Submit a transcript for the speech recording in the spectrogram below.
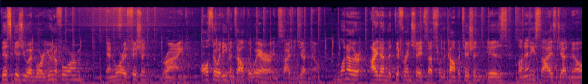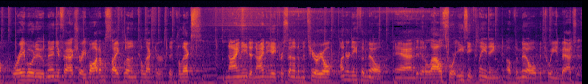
This gives you a more uniform and more efficient grind. Also, it evens out the wear inside the jet mill. One other item that differentiates us from the competition is on any size jet mill, we're able to manufacture a bottom cyclone collector that collects 90 to 98% of the material underneath the mill and it allows for easy cleaning of the mill between batches.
